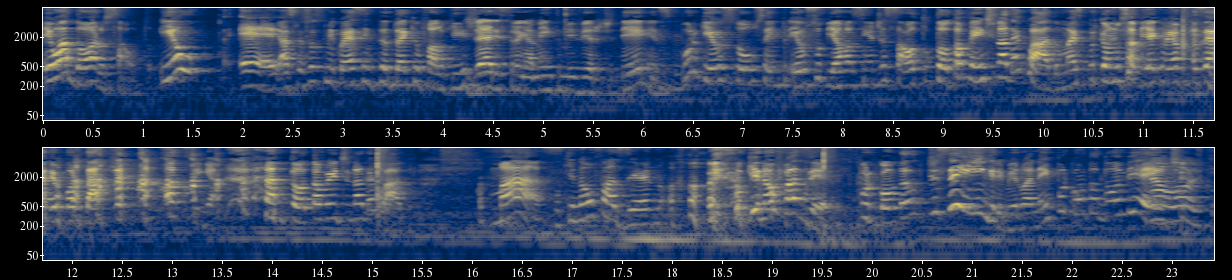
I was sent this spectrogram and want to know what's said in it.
eu adoro salto. E eu, é, as pessoas que me conhecem, tanto é que eu falo que gera estranhamento me ver de tênis, porque eu estou sempre, eu subi a rocinha de salto totalmente inadequado, mas porque eu não sabia que eu ia fazer a reportagem na rocinha. totalmente inadequado. Mas, O que não fazer. no- o que não fazer? Por conta de ser íngreme, não é nem por conta do ambiente. Não, lógico.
